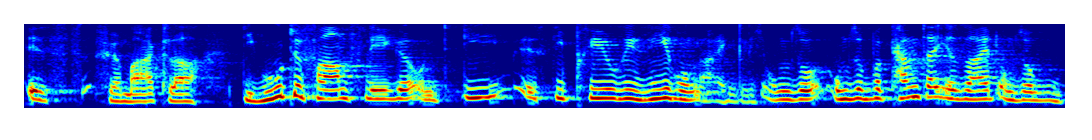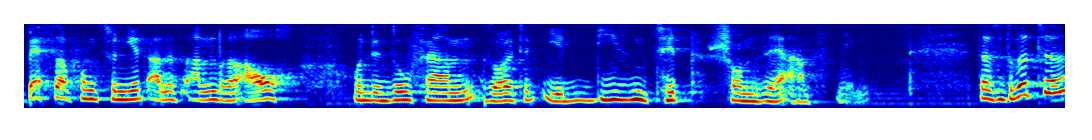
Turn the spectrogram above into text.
ist für Makler die gute Farmpflege und die ist die Priorisierung eigentlich. Umso, umso bekannter ihr seid, umso besser funktioniert alles andere auch. Und insofern solltet ihr diesen Tipp schon sehr ernst nehmen. Das dritte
